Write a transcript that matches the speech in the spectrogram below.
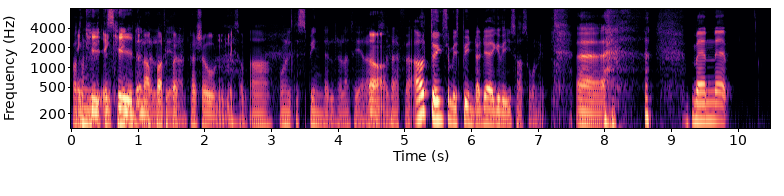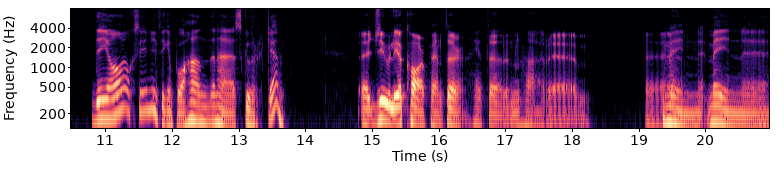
för att En, ki- en kidnappad person liksom. Ja, hon är lite spindelrelaterad Ja. så därför Allting som är spindlar det äger vi, sa Sony. Eh, Men eh, Det jag också är nyfiken på, han den här skurken Eh, Julia Carpenter heter den här eh, eh, Main, main eh,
